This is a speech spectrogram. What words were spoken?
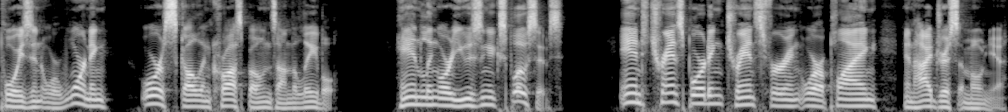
poison, or warning, or skull and crossbones on the label, handling or using explosives, and transporting, transferring, or applying anhydrous ammonia.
